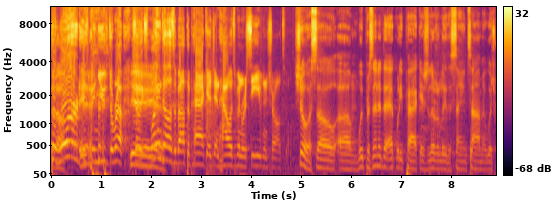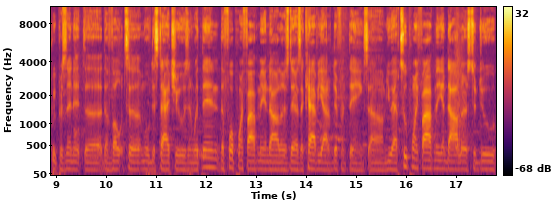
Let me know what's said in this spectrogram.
but the word has been used around. so Yeah, yeah, explain yeah. to us about the package and how it's been received in Charlottesville. Sure. So um, we presented the equity package literally the same time in which we presented the the vote to move the statues, and within the 4.5 million dollars, there's a caveat of different things. Um, you have 2.5 million dollars to do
